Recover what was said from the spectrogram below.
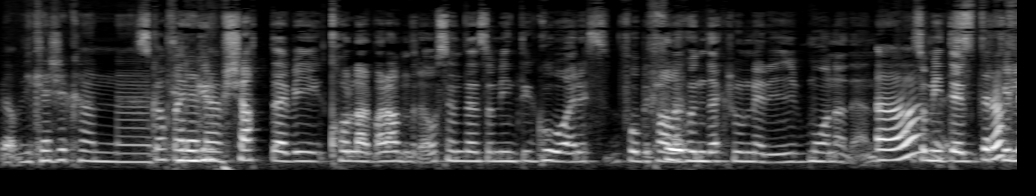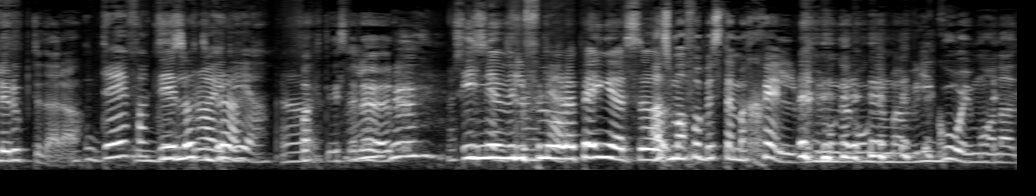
Ja, vi kanske kan eh, Skapa en träna. gruppchatt där vi kollar varandra och sen den som inte går får betala Får- 100 kronor i månaden. Ja, som inte straff. fyller upp det där. Det är faktiskt Det en låter bra, bra. idé. Ja. Faktiskt, Mm. eller hur? Ingen vill förlora pengar så Alltså man får bestämma själv hur många gånger man vill gå i månad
